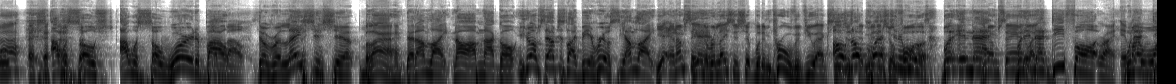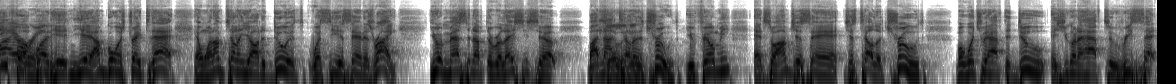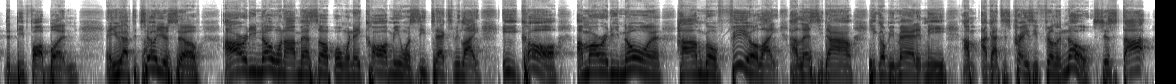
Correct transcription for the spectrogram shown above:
I was so I was so worried about, About- the relationship Blind. that I'm like, no, I'm not going. You know what I'm saying? I'm just like being real. See, I'm like, Yeah, and I'm saying yeah. the relationship would improve if you actually Oh, just no admitted question your it fault. would. But in that, what I'm saying? but in Like- that default, Right. In when my that default wiring. button hitting, yeah, I'm going straight to that. And what I'm telling y'all to do is what C is saying is right. You're messing up the relationship by not Killing telling it. the truth. You feel me? And so I'm just saying, just tell the truth. But what you have to do is you're gonna have to reset the default button, and you have to tell yourself, I already know when I mess up or when they call me, when C text me like, "E call," I'm already knowing how I'm gonna feel. Like I let C down, he gonna be mad at me. I'm, I got this crazy feeling. No, just stop,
